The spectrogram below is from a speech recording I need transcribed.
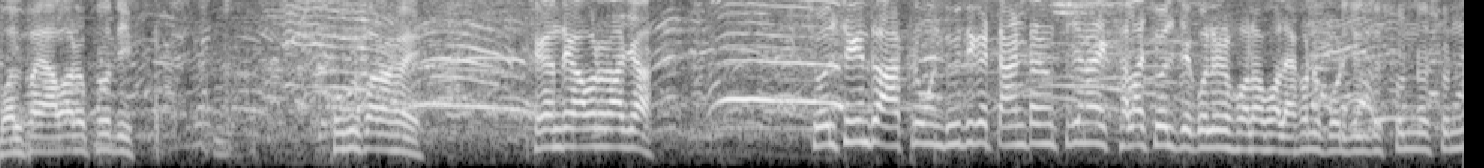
বল পায় আবারও প্রদীপ। পুকুর পাড়ার হয়ে। সেখান থেকে আবারও রাজা। চলছে কিন্তু আক্রমণ দুই দিকে টান টান উত্তেজনায় খেলা চলছে গোলের ফলাফল এখনও পর্যন্ত শূন্য শূন্য।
